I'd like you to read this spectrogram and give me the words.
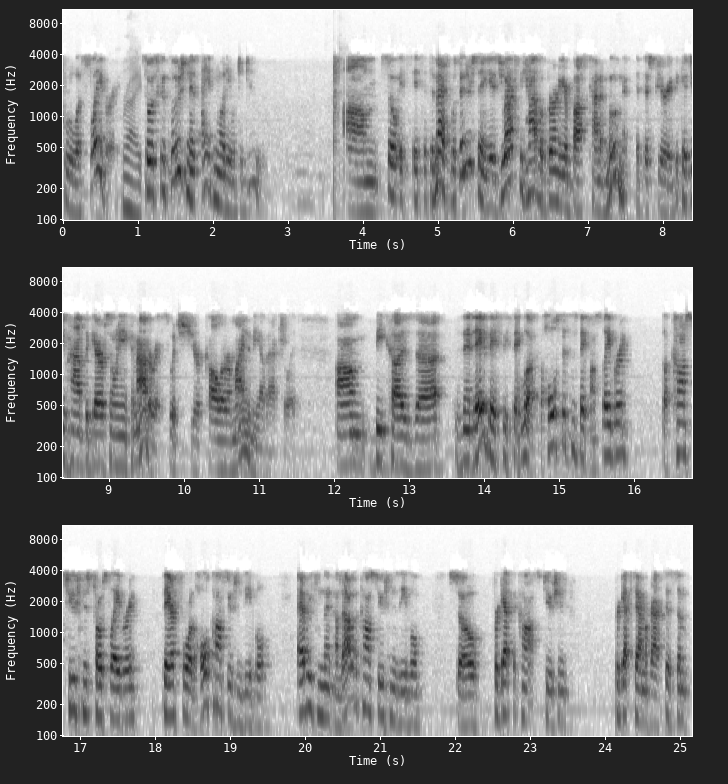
cruel as slavery. Right. So his conclusion is, I have no idea what to do. Um, so it's, it's, it's a mess. What's interesting is you actually have a Bernie or bust kind of movement at this period because you have the Garrisonian commodorists, which your caller reminded me of actually. Um, because uh, they basically say, look, the whole system is based on slavery. The Constitution is pro-slavery. Therefore, the whole Constitution is evil. Everything that comes out of the Constitution is evil. So forget the Constitution forget the democratic system.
